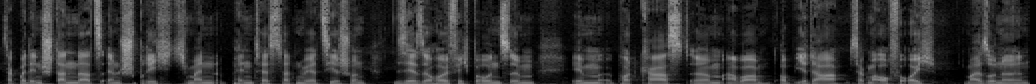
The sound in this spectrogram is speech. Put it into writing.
ich sag mal, den Standards entspricht. Ich meine, Pentest hatten wir jetzt hier schon sehr, sehr häufig bei uns im, im Podcast, ähm, aber ob ihr da, ich sag mal, auch für euch mal so eine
